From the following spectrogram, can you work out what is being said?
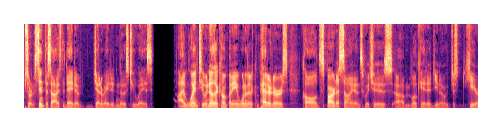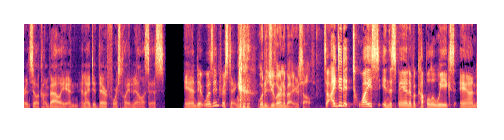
sort of synthesize the data generated in those two ways. I went to another company, one of their competitors, called Sparta Science, which is um, located, you know, just here in Silicon Valley, and and I did their force plate analysis, and it was interesting. what did you learn about yourself? So I did it twice in the span of a couple of weeks, and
